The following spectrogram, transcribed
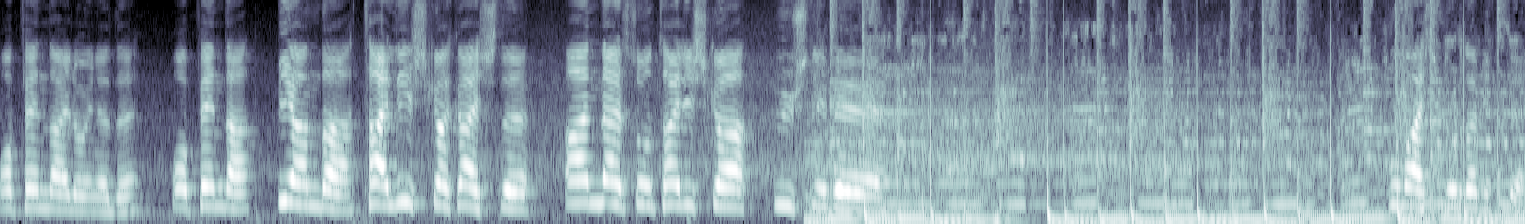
Openda ile oynadı. Openda bir anda Talişka kaçtı. Anderson Talişka üçledi. Bu maç burada bitti.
